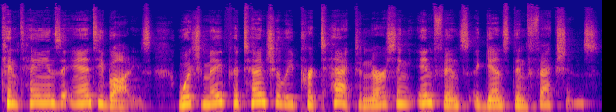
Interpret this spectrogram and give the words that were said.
contains antibodies, which may potentially protect nursing infants against infections.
